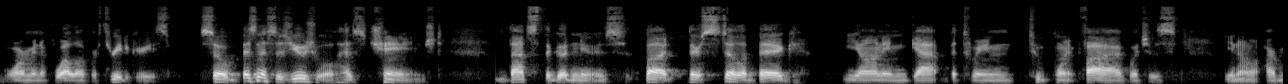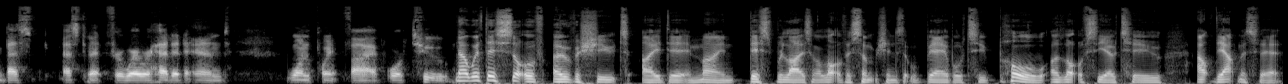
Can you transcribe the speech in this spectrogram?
warming of well over three degrees. So business as usual has changed. That's the good news. But there's still a big yawning gap between 2.5, which is, you know, our best estimate for where we're headed, and 1.5 or 2. Now, with this sort of overshoot idea in mind, this relies on a lot of assumptions that will be able to pull a lot of CO2 out the atmosphere.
